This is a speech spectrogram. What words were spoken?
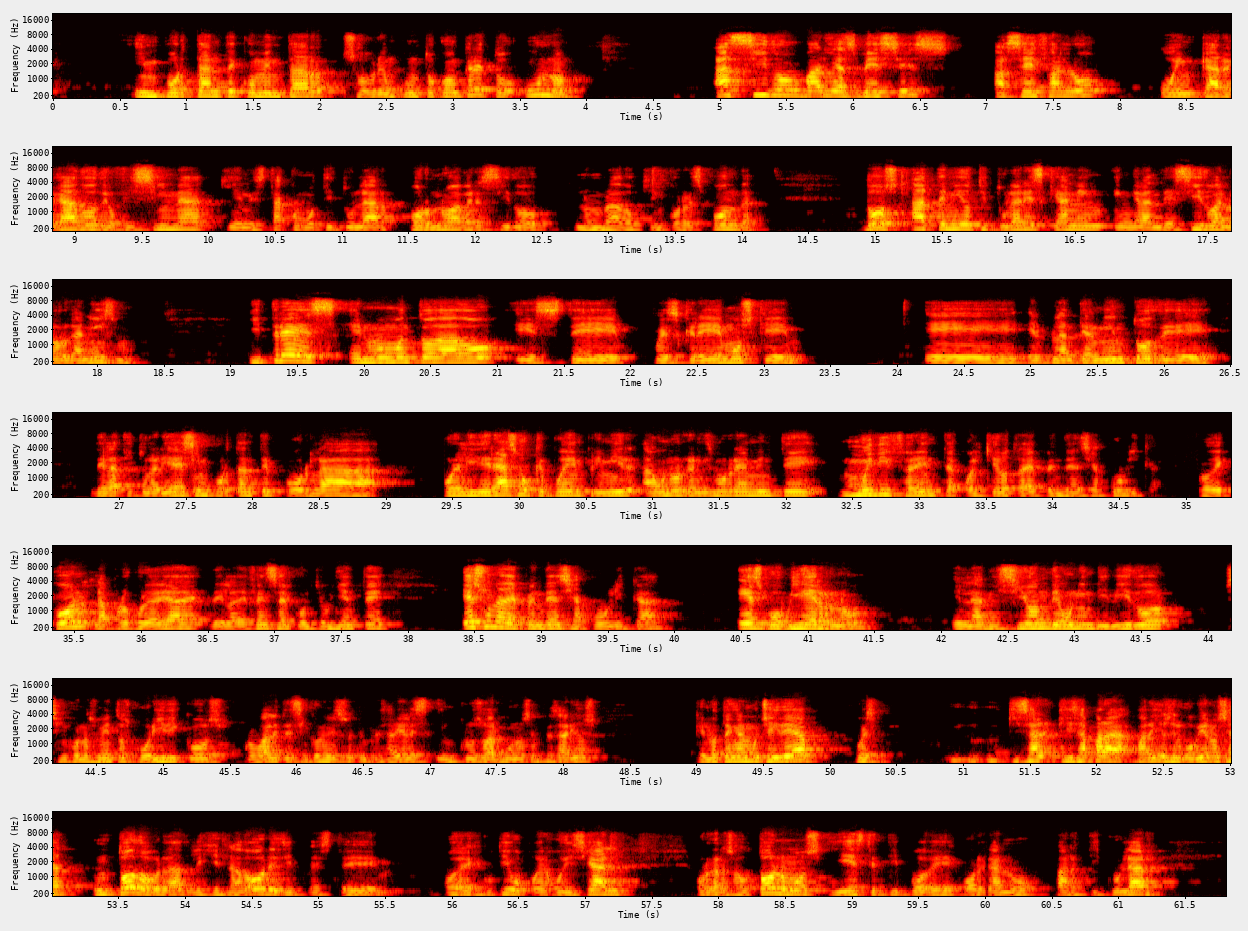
importante comentar sobre un punto concreto. Uno, ha sido varias veces acéfalo o encargado de oficina quien está como titular por no haber sido nombrado quien corresponda. Dos, ha tenido titulares que han engrandecido al organismo. Y tres, en un momento dado, este, pues creemos que eh, el planteamiento de, de, la titularidad es importante por, la, por el liderazgo que puede imprimir a un organismo realmente muy diferente a cualquier otra dependencia pública. Prodecon, la Procuraduría de la Defensa del Contribuyente, es una dependencia pública, es gobierno, en la visión de un individuo sin conocimientos jurídicos, probablemente sin conocimientos empresariales, incluso algunos empresarios que no tengan mucha idea, pues quizá, quizá para, para ellos el gobierno sea un todo, ¿verdad? Legisladores, este, Poder Ejecutivo, Poder Judicial, órganos autónomos y este tipo de órgano particular.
